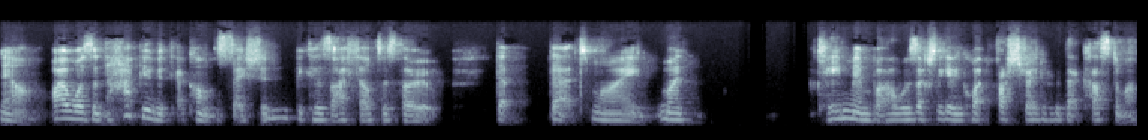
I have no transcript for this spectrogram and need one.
Now, I wasn't happy with that conversation because I felt as though that that my my team member was actually getting quite frustrated with that customer.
